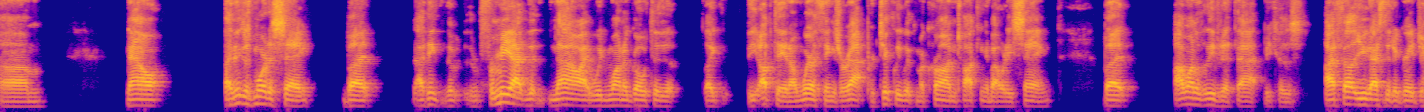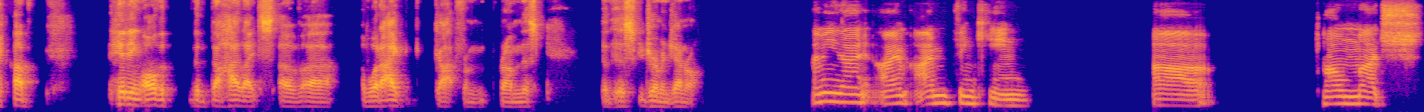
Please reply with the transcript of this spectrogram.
Um, now, I think there's more to say, but I think the, for me, I, now I would want to go to the like the update on where things are at, particularly with Macron talking about what he's saying. But I want to leave it at that because I felt you guys did a great job hitting all the, the, the highlights of uh, of what I got from from this this German general. I mean, I I'm I'm thinking, uh, how much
